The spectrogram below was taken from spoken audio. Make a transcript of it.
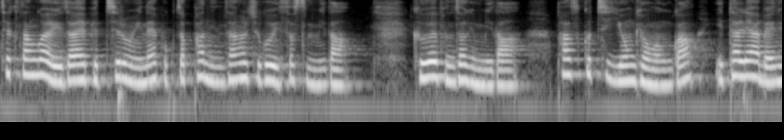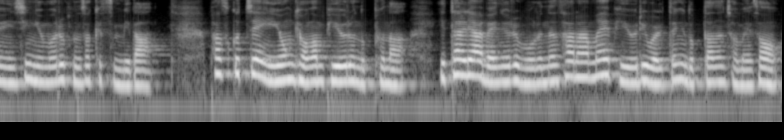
책상과 의자의 배치로 인해 복잡한 인상을 주고 있었습니다. 그 외 분석입니다. 파스쿠치 이용 경험과 이탈리아 메뉴 인식 유무를 분석했습니다. 파스쿠치의 이용 경험 비율은 높으나 이탈리아 메뉴를 모르는 사람의 비율이 월등히 높다는 점에서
